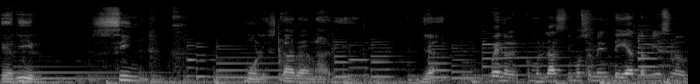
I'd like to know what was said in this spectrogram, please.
herir, sin molestar a nadie. ¿Ya? Bueno, como lastimosamente ya también se nos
